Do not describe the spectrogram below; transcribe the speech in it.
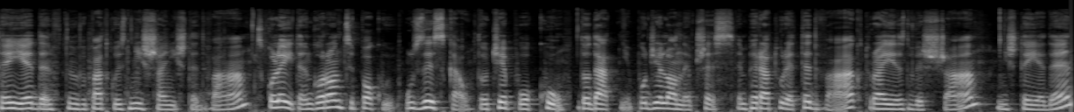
T1 w tym wypadku jest niższa niż T2. Kolei ten gorący pokój uzyskał to ciepło Q dodatnie podzielone przez temperaturę T2, która jest wyższa niż T1,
